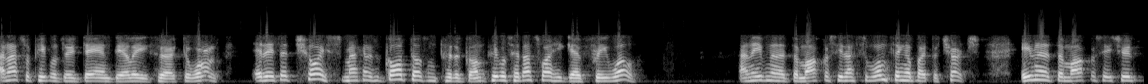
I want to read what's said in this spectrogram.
And that's what people do day and daily throughout the world. It is a choice mechanism. God doesn't put a gun. People say that's why he gave free will. And even in a democracy, that's the one thing about the church. Even in a democracy, should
